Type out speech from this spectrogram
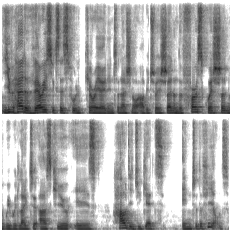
You've had a very successful career in international arbitration. And the first question we would like to ask you is how did you get into the field?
